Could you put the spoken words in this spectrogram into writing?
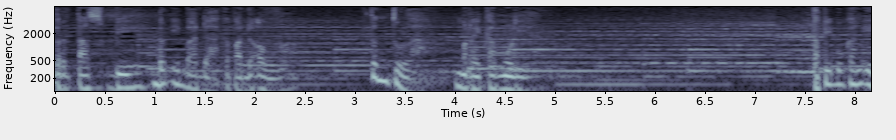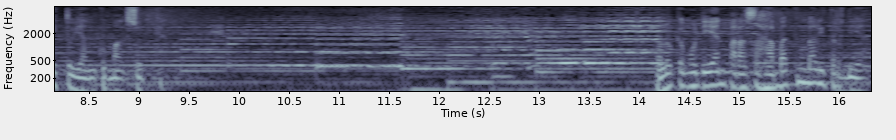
bertasbih, beribadah kepada Allah. Tentulah mereka mulia. Tapi bukan itu yang kumaksudkan. Lalu kemudian para sahabat kembali terdiam.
